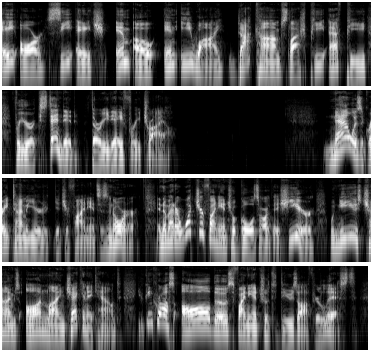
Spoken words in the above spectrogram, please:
a R C H M O N E Y dot com slash PFP for your extended 30 day free trial. Now is a great time of year to get your finances in order. And no matter what your financial goals are this year, when you use Chime's online checking account, you can cross all those financial to dos off your list.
